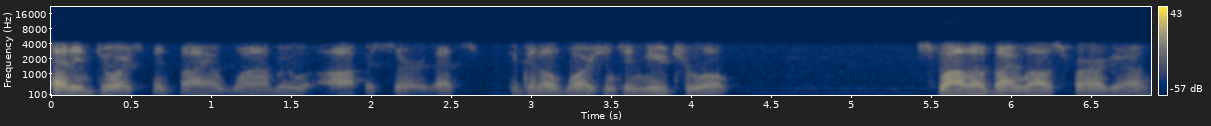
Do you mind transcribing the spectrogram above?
an endorsement by a WAMU officer, that's the good old Washington Mutual, swallowed by Wells Fargo,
